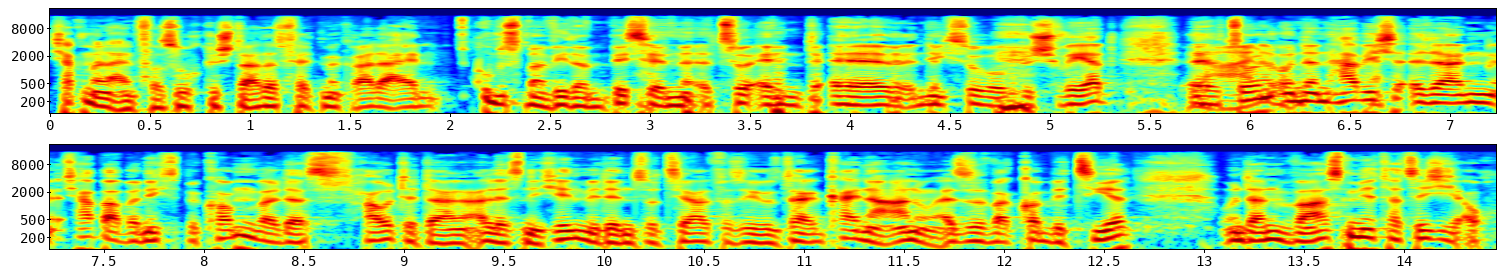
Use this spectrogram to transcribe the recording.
Ich habe mal einen Versuch gestartet, fällt mir gerade ein, um es mal wieder ein bisschen äh, zu end, äh, nicht so beschwert äh, zu tun. Und dann habe ich äh, dann, ich habe aber nichts bekommen, weil das haute dann alles nicht hin mit den Sozialversicherungen. Keine Ahnung, also es war kompliziert. Und dann war es mir tatsächlich auch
